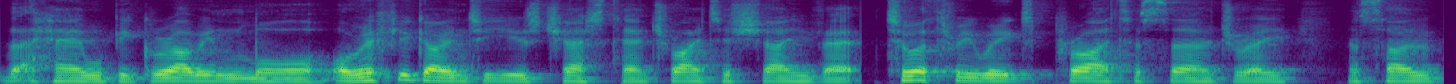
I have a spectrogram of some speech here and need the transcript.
that hair will be growing more, or if you're going to use chest hair, try to shave it two or three weeks prior to surgery and so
